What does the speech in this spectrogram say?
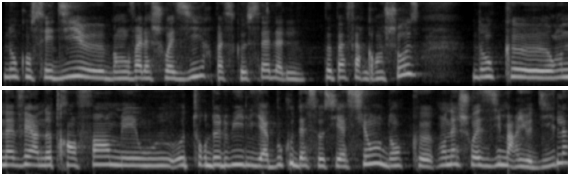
Donc on s'est dit euh, bon on va la choisir parce que celle elle ne peut pas faire grand chose. Donc euh, on avait un autre enfant, mais où, autour de lui il y a beaucoup d'associations. Donc euh, on a choisi Mario Dil.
